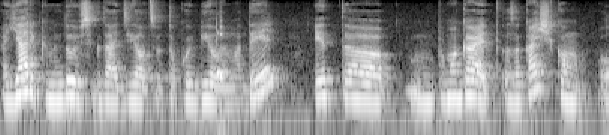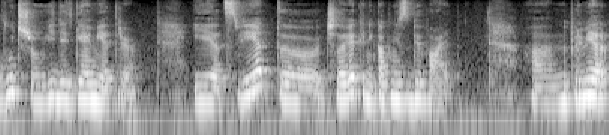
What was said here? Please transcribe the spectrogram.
А я рекомендую всегда делать вот такую белую модель. Это помогает заказчикам лучше увидеть геометрию. И цвет э, человека никак не сбивает. А, например,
